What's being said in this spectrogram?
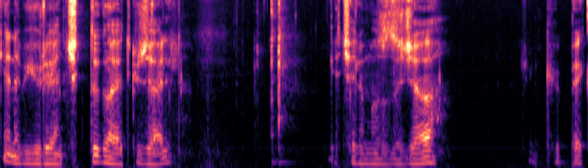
gene bir yürüyen çıktı. Gayet güzel. Geçelim hızlıca. Çünkü pek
